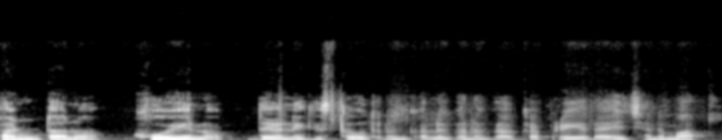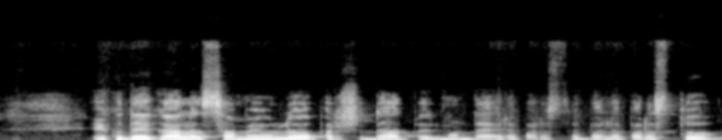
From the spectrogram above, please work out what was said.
పంటను కోయును. దేవునికి స్తోత్రం కలుగును గాక ప్రియ దయచనమ. కాల సమయంలో పరిశుద్ధాత్మ మనం ధైర్యపరుస్తూ బలపరుస్తూ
